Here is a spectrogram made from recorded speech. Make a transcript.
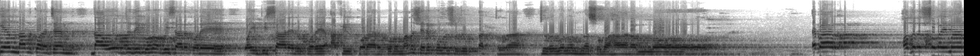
জ্ঞান দান করেছেন, দাউদ যদি কোনো বিচার করে, ওই বিচারের উপরে আপিল করার কোনো মানুষের কোনো সুযোগ থাকতো না। জোরে বলুন না, সুবহানাল্লাহ। এবার হযরত সুলাইমান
